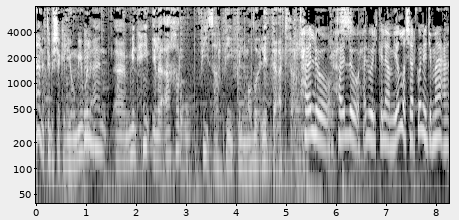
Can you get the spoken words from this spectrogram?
كانت بشكل يومي والآن آه، من حين إلى آخر وفي صار في في الموضوع لذة أكثر. حلو Yes. حلو حلو الكلام. يلا شاركونا يا جماعة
